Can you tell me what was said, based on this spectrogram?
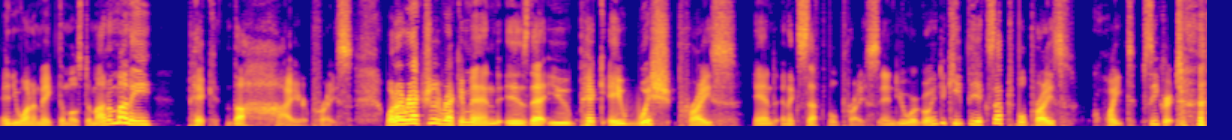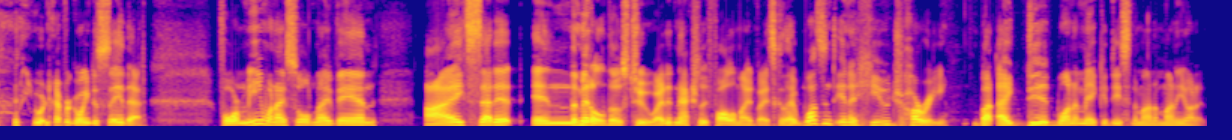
and you want to make the most amount of money, pick the higher price. What I actually recommend is that you pick a wish price and an acceptable price. And you are going to keep the acceptable price quite secret. you were never going to say that. For me, when I sold my van, I set it in the middle of those two. I didn't actually follow my advice because I wasn't in a huge hurry, but I did want to make a decent amount of money on it.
